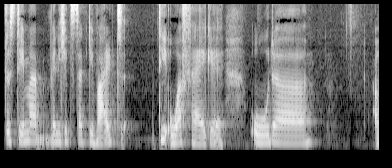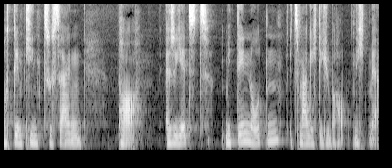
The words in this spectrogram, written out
das Thema, wenn ich jetzt sage Gewalt, die Ohrfeige oder auch dem Kind zu sagen, boah, also jetzt mit den Noten, jetzt mag ich dich überhaupt nicht mehr.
